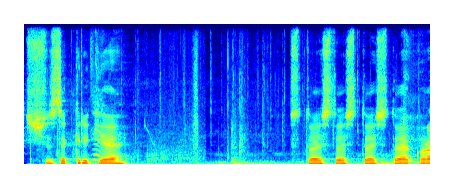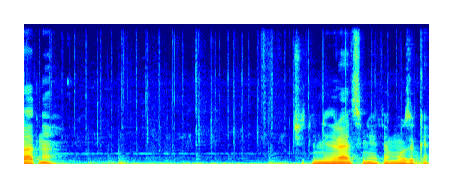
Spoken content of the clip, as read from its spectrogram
Что за крики, а? Стой, стой, стой, стой, аккуратно. Что-то не нравится мне эта музыка.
